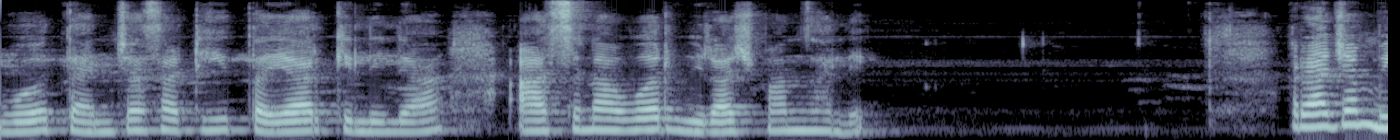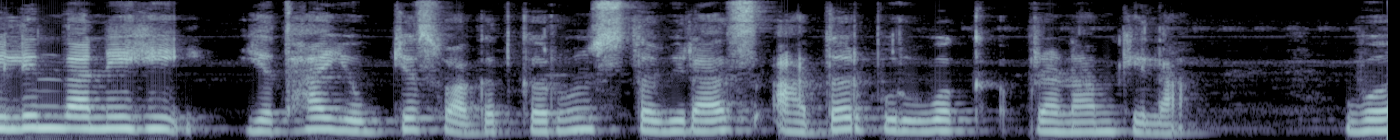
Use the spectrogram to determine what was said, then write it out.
व त्यांच्यासाठी तयार केलेल्या आसनावर विराजमान झाले. राजा मिलिंदानेही यथायोग्य स्वागत करून स्थविरास आदरपूर्वक प्रणाम केला व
